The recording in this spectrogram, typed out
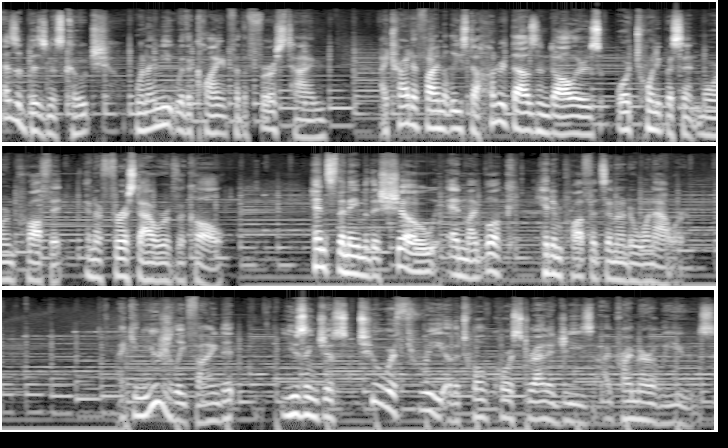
As a business coach, when I meet with a client for the first time, I try to find at least $100,000 or 20% more in profit in our first hour of the call. Hence the name of this show and my book, Hidden Profits in Under One Hour. I can usually find it using just two or three of the 12 core strategies I primarily use.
